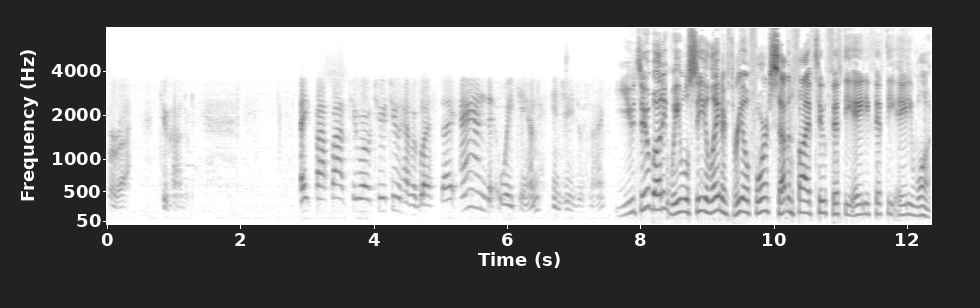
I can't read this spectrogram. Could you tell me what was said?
for uh, 200. 855-2022. Have a blessed day and weekend in Jesus' name. You too, buddy. We will see you later. 304 752 5080 5081.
